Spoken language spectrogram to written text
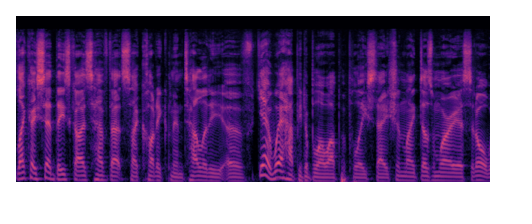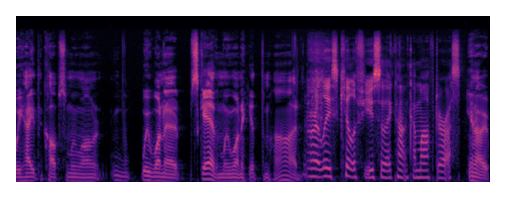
like I said, these guys have that psychotic mentality of, yeah, we're happy to blow up a police station. Like, doesn't worry us at all. We hate the cops and we want we want to scare them. We want to hit them hard. Or at least kill a few so they can't come after us. you know,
